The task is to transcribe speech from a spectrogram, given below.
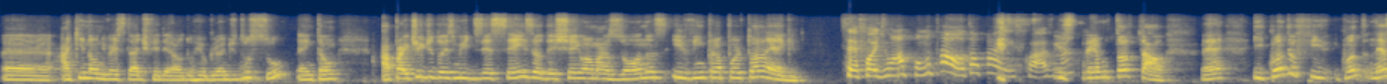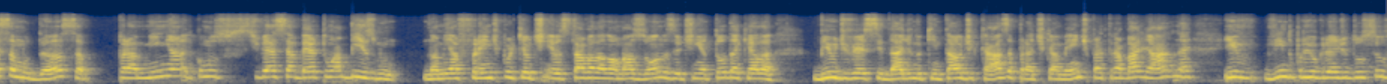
é, aqui na Universidade Federal do Rio Grande do Sul. Né? Então, a partir de 2016, eu deixei o Amazonas e vim para Porto Alegre. Você foi de uma ponta a outra ao país, quase. Né? Extremo total, né? E quando eu fiz, quando, nessa mudança, para mim, é como se tivesse aberto um abismo na minha frente, porque eu, tinha, eu estava lá no Amazonas, eu tinha toda aquela biodiversidade no quintal de casa, praticamente, para trabalhar, né? E vindo para o Rio Grande do Sul,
